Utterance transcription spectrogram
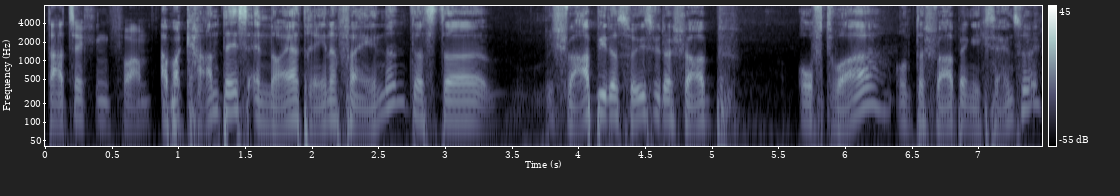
tatsächlichen Form. Aber kann das ein neuer Trainer verändern, dass der Schwab wieder so ist, wie der Schwab oft war und der Schwab eigentlich sein soll?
